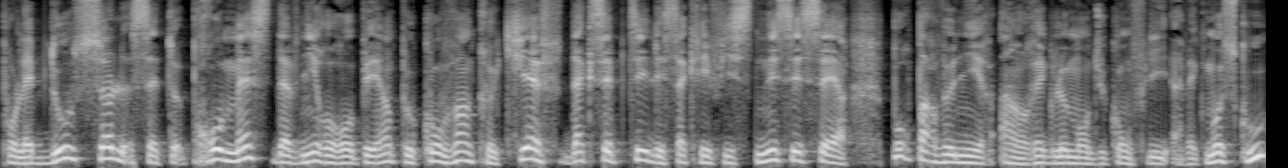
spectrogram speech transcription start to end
Pour l'hebdo, seule cette promesse d'avenir européen peut convaincre Kiev d'accepter les sacrifices nécessaires pour parvenir à un règlement du conflit avec Moscou.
